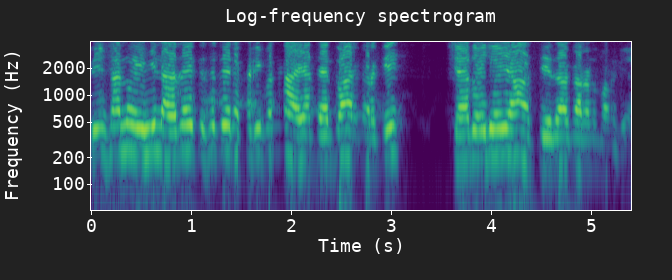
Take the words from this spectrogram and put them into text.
ਫਿਰ ਸਾਨੂੰ ਇਹੀ ਲੱਗਦਾ ਕਿਸੇ ਤੇ ਰੱਖੜੀ ਬੰਨ੍ਹਣ ਆਇਆ ਤਿੰਨ ਤਿਉਹਾਰ ਕਰਕੇ, ਸ਼ਾਇਦ ਉਦੋਂ ਹਾਦਸੇ ਦਾ ਕਾਰਨ ਬਣ ਗਿਆ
